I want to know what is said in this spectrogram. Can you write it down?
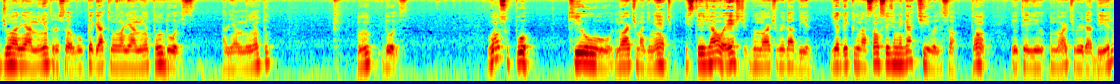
de um alinhamento, olha só, vou pegar aqui um alinhamento 1, 2. Alinhamento 1, 2. Vamos supor que o norte magnético esteja a oeste do norte verdadeiro e a declinação seja negativa, olha só. Então, eu teria o norte verdadeiro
